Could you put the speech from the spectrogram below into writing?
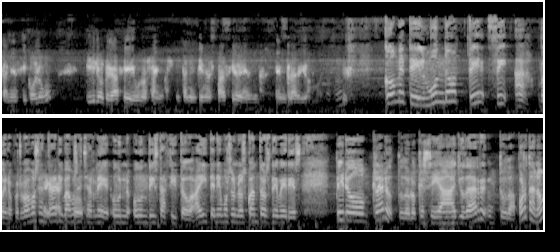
también psicólogo, y lo creó hace unos años. También tiene espacio en, en radio. Cómete el mundo TCA. Bueno, pues vamos a entrar y vamos a echarle un, un vistacito. Ahí tenemos unos cuantos deberes. Pero, claro, todo lo que sea ayudar, todo aporta, ¿no?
